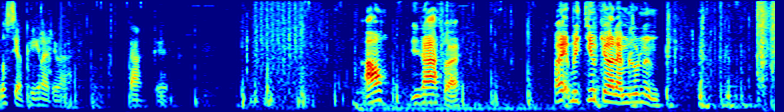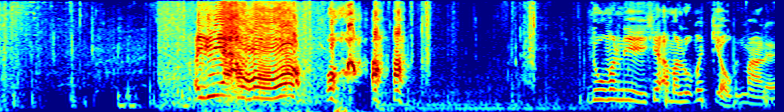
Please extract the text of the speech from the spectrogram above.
ลดเสียงเพลงหน่อยดีกว่าดังเกินเอ้าดีด้าสวย เฮ้ยวิจิวเจออะไรไม่รู้หนึ่งไอ้เหี้ยโอ้โหโอ้ดูมันดิเชี่ยอามารุมันเกี่ยวขึ้นมาเลย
